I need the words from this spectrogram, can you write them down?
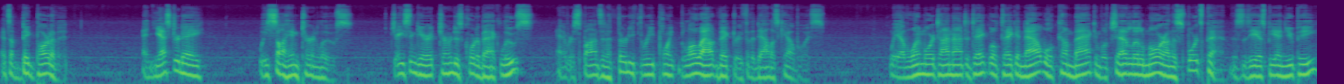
that's a big part of it. And yesterday, we saw him turn loose. Jason Garrett turned his quarterback loose, and it responds in a 33 point blowout victory for the Dallas Cowboys. We have one more timeout to take. We'll take it now. We'll come back and we'll chat a little more on the Sports Pen. This is ESPN UP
